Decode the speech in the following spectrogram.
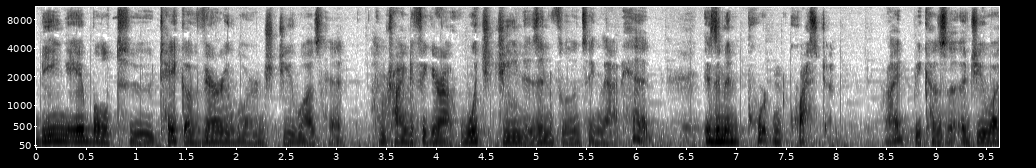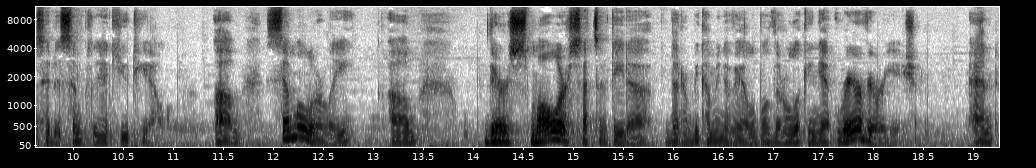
being able to take a very large GWAS hit and trying to figure out which gene is influencing that hit is an important question, right? Because a GWAS hit is simply a QTL. Um, similarly, um, there are smaller sets of data that are becoming available that are looking at rare variation. And,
